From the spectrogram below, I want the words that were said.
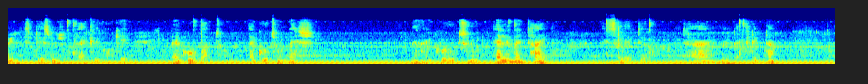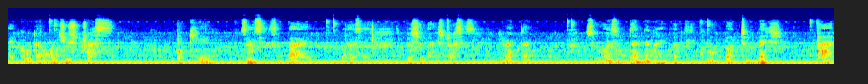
read displacement so I click OK I go back to I go to mesh. Then I go to element type. I select the entire element I click down I go down I choose truss okay. Since it's by by specialized trusses then I'm done. So once I'm done then I actually go back to mesh part.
